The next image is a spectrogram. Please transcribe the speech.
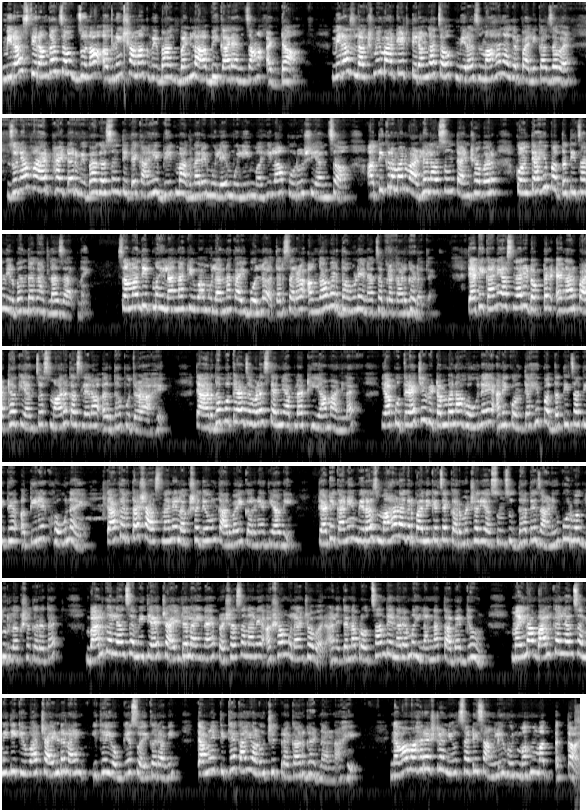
मिरज तिरंगा चौक जुना अग्निशामक विभाग बनला भिकाऱ्यांचा अड्डा. मिरज लक्ष्मी मार्केट तिरंगा चौक मिरज महानगरपालिकाजवळ जुन्या फायर फायटर विभाग असून तिथे काही भीक मागणारे मुले मुली महिला पुरुष यांचं अतिक्रमण वाढलेलं असून त्यांच्यावर कोणत्याही पद्धतीचा निर्बंध घातला जात नाही. संबंधित महिलांना किंवा मुलांना काही बोललं तर सरळ अंगावर धावून येण्याचा प्रकार घडत आहे. त्या ठिकाणी असणारे डॉक्टर एन आर पाठक यांचं स्मारक असलेला अर्धपुतळा आहे. त्या अर्धपुतळ्याजवळच त्यांनी आपला ठिया मांडलाय. या पुतळ्याची विटंबना होऊ नये आणि कोणत्याही पद्धतीचा तिथे अतिरेक होऊ नये त्याकरता शासनाने लक्ष देऊन कारवाई करण्यात यावी. त्या ठिकाणी मिरज महानगरपालिकेचे कर्मचारी असून सुद्धा ते जाणीवपूर्वक दुर्लक्ष करत आहेत. बाल कल्याण समिती आहे चाइल्ड लाईन आहे. प्रशासनाने अशा मुलांच्यावर आणि त्यांना प्रोत्साहन देणाऱ्या महिलांना ताब्यात घेऊन महिला बाल कल्याण समिती किंवा चाइल्ड लाईन इथे योग्य सोय करावी. त्यामुळे तिथे काही अनुचित प्रकार घडणार नाही. नवा महाराष्ट्र न्यूजसाठी सांगलीहून मोहम्मद अत्तार.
